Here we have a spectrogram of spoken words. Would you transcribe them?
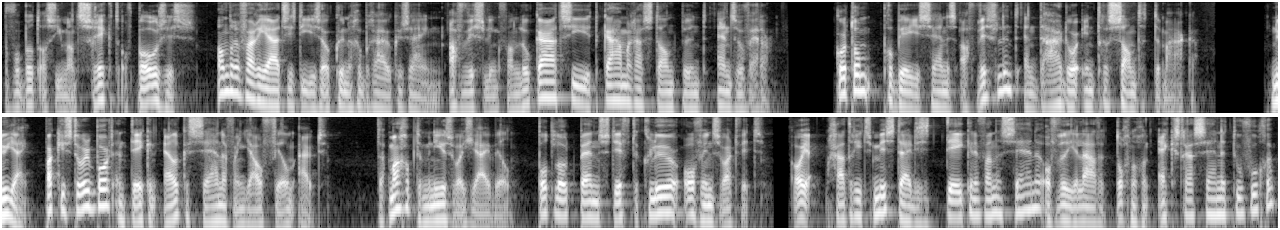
Bijvoorbeeld als iemand schrikt of boos is. Andere variaties die je zou kunnen gebruiken zijn afwisseling van locatie, het camerastandpunt en verder. Kortom, probeer je scènes afwisselend en daardoor interessant te maken. Nu jij, pak je storyboard en teken elke scène van jouw film uit. Dat mag op de manier zoals jij wil. Potloodpen, stiften, kleur of in zwart-wit. Oh ja, gaat er iets mis tijdens het tekenen van een scène of wil je later toch nog een extra scène toevoegen?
